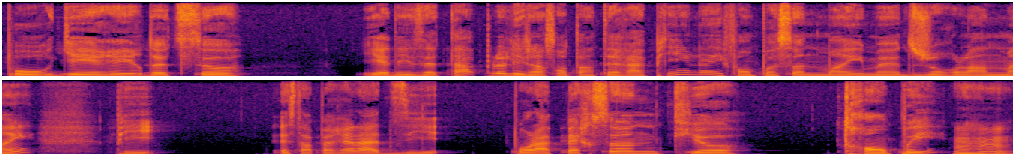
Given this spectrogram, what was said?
Pour guérir de ça, il y a des étapes. Là. Les gens sont en thérapie. Là. Ils font pas ça de même euh, du jour au lendemain. Puis, Esther Perel a dit pour la personne qui a trompé, Mhm.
